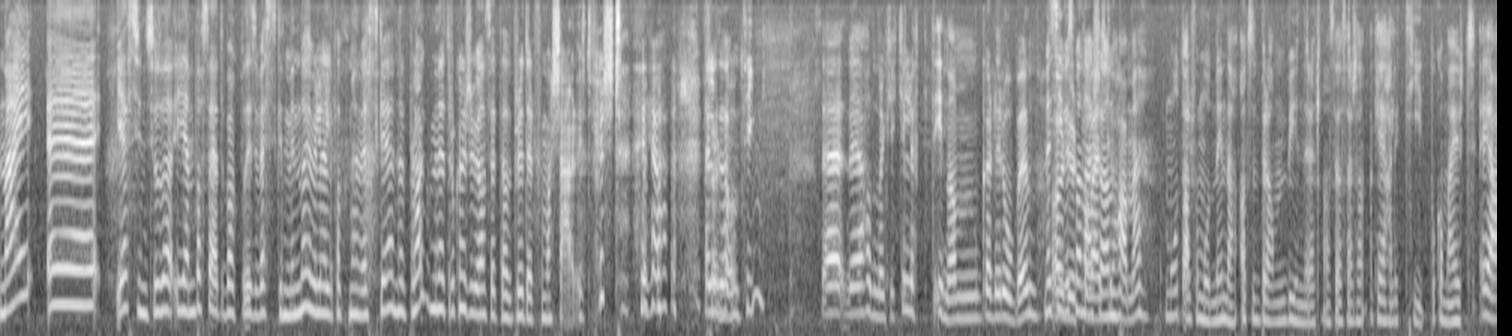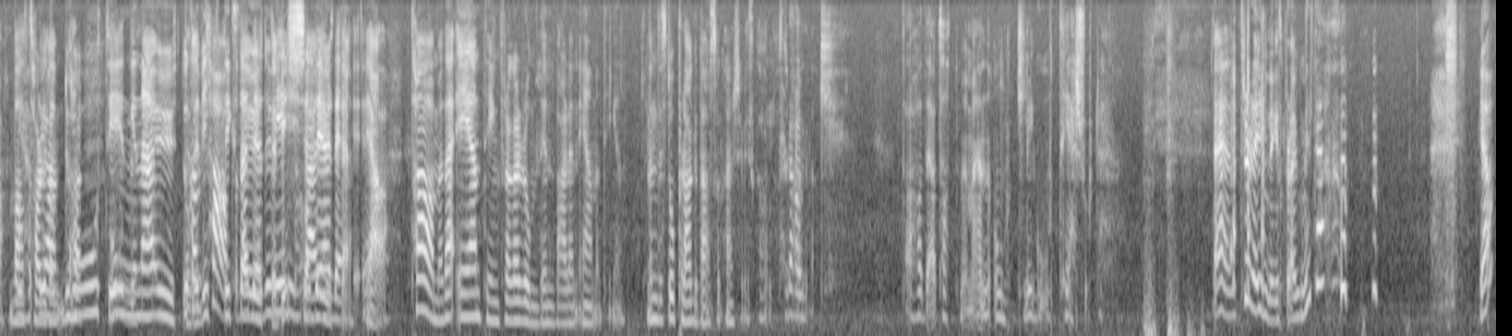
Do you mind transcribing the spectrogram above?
Nei, eh, jeg syns jo da Igjen da, så er jeg tilbake på disse veskene mine. da. Jeg ville heller tatt med en veske enn et plagg. Men jeg tror kanskje uansett jeg hadde prioritert for meg sjæl ut først. ja, eller noen sånn. ting. Så jeg, jeg hadde nok ikke løpt innom garderoben Men si og lurt på hva jeg sånn- skulle ha med. Mot all formodning, da. At brannen begynner et eller annet sted, og så er det sånn Ok, jeg har litt tid på å komme meg ut. Ja, Hva vi, tar vi du har? Du har god tid. Ungen er ute, Du det viktigste er ute, bikkja er er ute. Ja. ja. Ta med deg én ting fra garderoben din, hva er den ene tingen? Men det sto plagg da, så kanskje vi skal holde oss til plagg. Da. Da hadde jeg tatt med meg en ordentlig god T-skjorte. Det Jeg tror det er yndlingsplagget mitt, ja. Ja.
